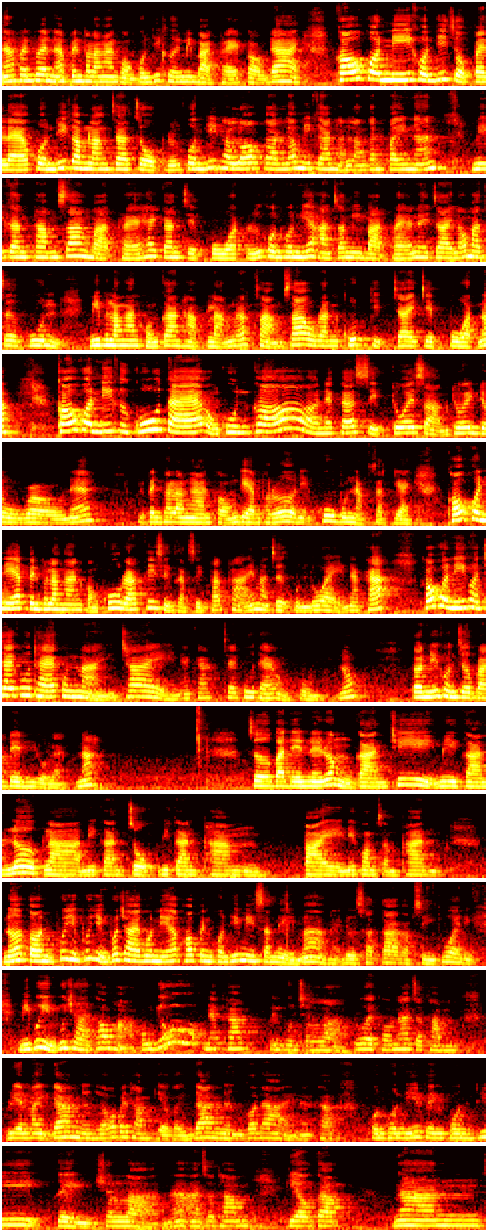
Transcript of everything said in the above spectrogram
นะเพื่อนๆนะเป็นพลังงานของคนที่เคยมีบาดแผลเก่าได้เขาคนนี้คนที่จบไปแล้ว คนที่กำลังจะจบ หรือคนที่ทะเลาะกัน แล้วมีการหันหลังกันไปนั้น มีการทำสร้างบาดแผลให้การเจ็บปวด หรือคนคนนี้อาจจะมีบาดแผลในใจแล้วมาเจอคุณ มีพลังงานของการหักหลังรักสามเศร้ารันคุดจิตใจเจ็บปวดเนาะเขาคนนี้คือคู่แท้ของคุณค่ะนะคะสิบถ้วยสามถ้วยเดวลนะ เป็นพลังงานของเดียมเพอร์เนี่ยคู่บุญหนักสัตว์ใหญ่เขาคนนี้เป็นพลังงานของคู่รักที่สิ่งศักดิ์สิทธิ์พัดพาให้มาเจอคุณด้วยนะคะเขาคนนี้คนใช่คู่แท้คนใหม่ใช่นะคะ ใช่คู่แท้ของคุณเนาะตอนนี้คุณเจอประเด็นอยู่แหละนะเจอประเด็นในเรื่องของการที่มีการเลิกลา มีการจบ มีการพังไปในความสัมพันธ์ เนอะตอนผู้หญิงผู้หญิงผู้ชายคนนี้เขาเป็นคนที่มีเสน่ห์มากเนี่ยเดือดสตากับสีถ้วยนี่มีผู้หญิงผู้ชายเข้าหาเขาเยอะนะคะ เป็นคนฉลาดด้วยเขาน่าจะทำเรียนมาอีกด้านหนึ่งแล้วก็ไปทำเกี่ยวกับอีกด้านหนึ่งก็ได้นะคะ คนคนนี้เป็นคนที่เก่งฉลาดนะอาจจะทำเกี่ยวกับ งาน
